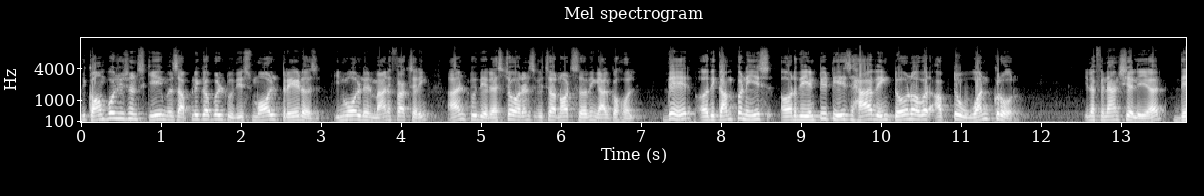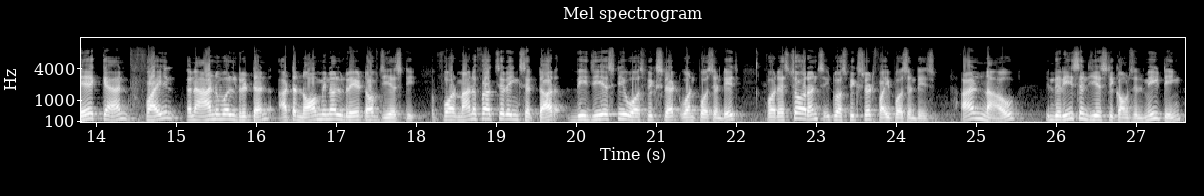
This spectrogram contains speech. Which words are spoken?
The composition scheme is applicable to the small traders involved in manufacturing and to the restaurants which are not serving alcohol. There, uh, the companies or the entities having turnover up to 1 crore in a financial year, they can file an annual return at a nominal rate of GST. For manufacturing sector, the GST was fixed at 1 percentage. For restaurants, it was fixed at 5 percentage. And now, in the recent GST Council meeting,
